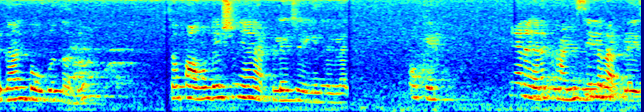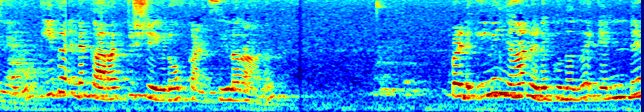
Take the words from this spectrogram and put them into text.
ഇടാൻ പോകുന്നത്. സോ ഫൗണ്ടേഷൻ ഞാൻ അപ്ലൈ ചെയ്യുന്നില്ല. ഓക്കെ ഞാൻ അങ്ങനെ കൺസീലർ അപ്ലൈ ചെയ്തു. ഇത് എന്റെ കറക്റ്റ് ഷെയ്ഡ് ഓഫ് കൺസീലർ ആണ്. ബട്ട് ഇനി ഞാൻ എടുക്കുന്നത് എന്റെ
